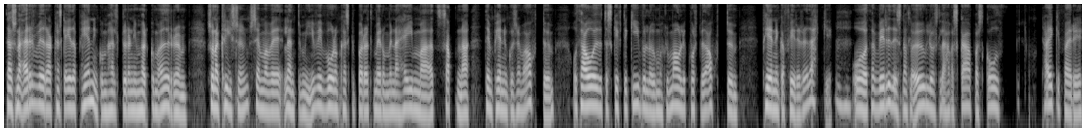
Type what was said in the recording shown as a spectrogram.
það er svona erfiðra kannski að eida peningum heldur en í mörgum öðrum svona krísum sem að við lendum í. Við vorum kannski bara öll meir og minna heima að sapna þeim peningum sem við áttum og þá auðvitað skipti gífurlegum okkur máli hvort við áttum peninga fyrir eða ekki Mhm. og það virðist náttúrulega augljóslega hafa skapast góð tækifæri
